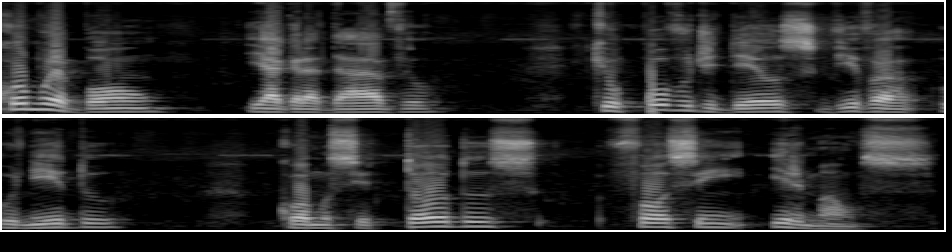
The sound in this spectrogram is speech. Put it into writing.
Como é bom e agradável que o povo de Deus viva unido, como se todos fossem irmãos.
